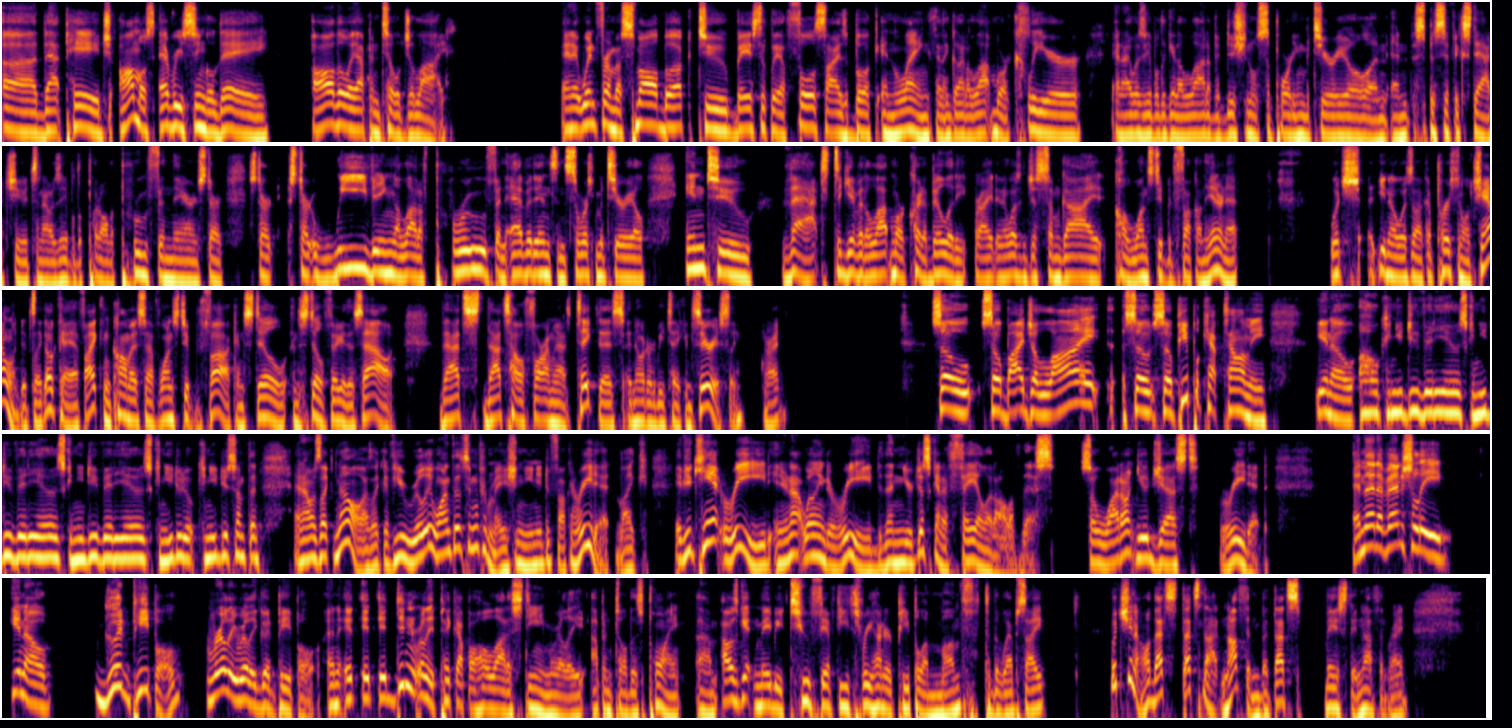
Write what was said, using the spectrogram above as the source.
uh, that page almost every single day all the way up until July and it went from a small book to basically a full size book in length and it got a lot more clear and i was able to get a lot of additional supporting material and, and specific statutes and i was able to put all the proof in there and start start start weaving a lot of proof and evidence and source material into that to give it a lot more credibility right? And it wasn't just some guy called one stupid fuck on the internet which you know was like a personal challenge. It's like, okay, if I can call myself one stupid fuck and still and still figure this out, that's that's how far I'm going to have to take this in order to be taken seriously, right? So so by July, so so people kept telling me, you know, oh, can you do videos? Can you do videos? Can you do videos? Can you do can you do something? And I was like, no. I was like, if you really want this information, you need to fucking read it. Like, if you can't read and you're not willing to read, then you're just going to fail at all of this. So why don't you just read it? And then eventually, you know, good people, really, really good people. And it, it, it didn't really pick up a whole lot of steam really up until this point. Um, I was getting maybe 250, 300 people a month to the website, which, you know, that's, that's not nothing, but that's basically nothing. Right.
